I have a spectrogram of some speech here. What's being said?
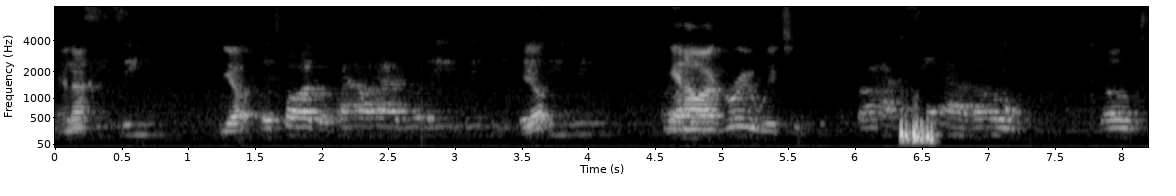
in And the I- SEC Yep. as far as the powerhouse of the SEC. Yep. SEC. And Uh, I agree with you. so I have to see how those those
